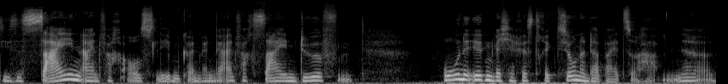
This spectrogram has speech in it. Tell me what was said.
dieses Sein einfach ausleben können, wenn wir einfach sein dürfen, ohne irgendwelche Restriktionen dabei zu haben. Ne?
